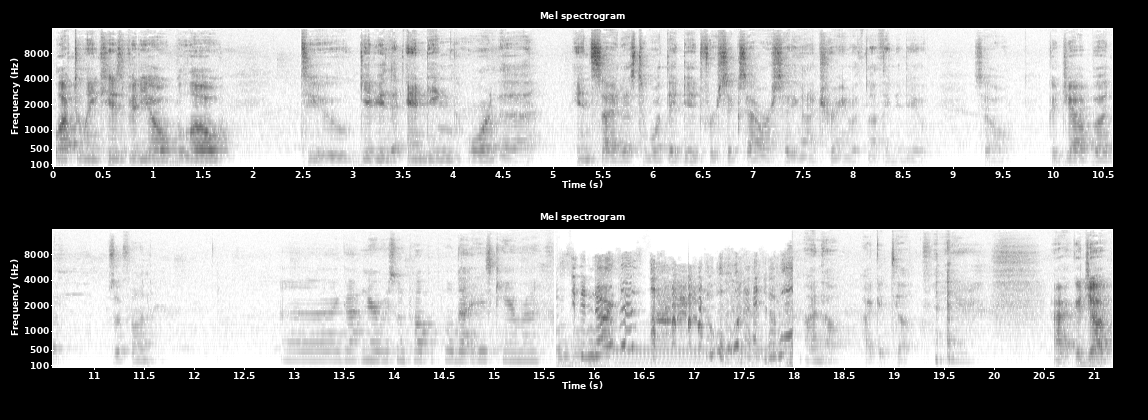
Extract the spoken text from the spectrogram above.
We'll have to link his video below to give you the ending or the insight as to what they did for six hours sitting on a train with nothing to do. So, good job, bud. Was that fun? Uh, I got nervous when Papa pulled out his camera. You nervous? I know, I could tell. Alright, good job.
